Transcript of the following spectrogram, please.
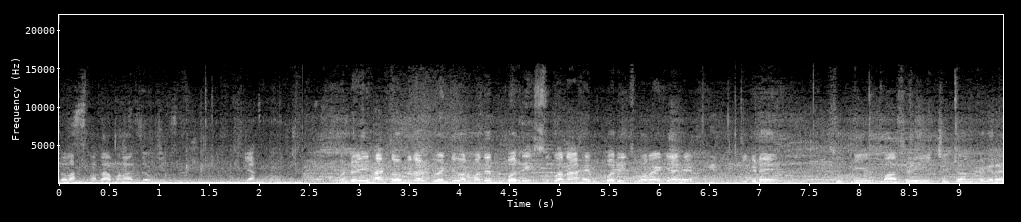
चला आता आपण आज जाऊया. या. मंडळी ह्या टर्मिनल ट्वेंटी वनमध्ये बरीच दुकानं आहेत बरीच व्हरायटी आहेत. इकडे सुकी मासळी चिकन वगैरे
